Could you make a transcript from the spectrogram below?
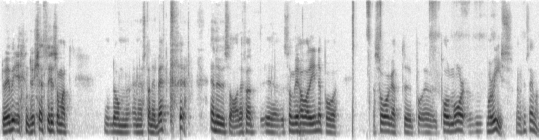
Då, är vi, då känns det ju som att de nästan är bättre än USA. Därför att, eh, som vi har varit inne på, jag såg att eh, eh, Paul Mor Maurice, eller hur säger man?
